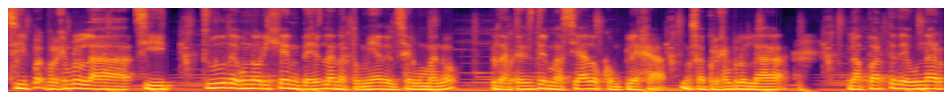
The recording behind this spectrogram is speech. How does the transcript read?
Sí, por, ejemplo, la, si tú de un origen ves la anatomía del ser humano, es demasiado compleja. O sea, por ejemplo, la, la parte de una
